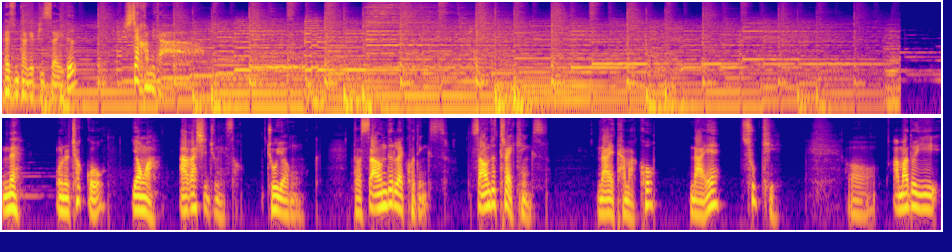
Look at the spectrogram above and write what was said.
배순탁의 B side 시작합니다. 네, 오늘 첫 곡 영화 아가씨 중에서 조영욱 The Sound Recordings Soundtrackings. 나의 타마코 나의 숙희. 어 아마도 이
